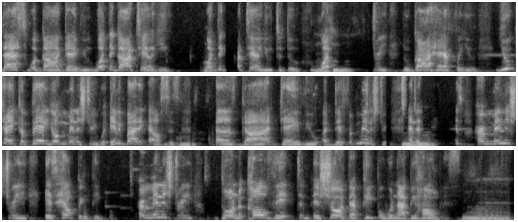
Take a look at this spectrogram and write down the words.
that's what God gave you. What did God tell you? What did God tell you to do? What Mhm. ministry do God have for you? You can't compare your ministry with anybody else's Mhm. because God gave you a different ministry. And the Mhm. thing is, her ministry is helping people. Her ministry during the COVID to ensure that people would not be homeless Mm.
